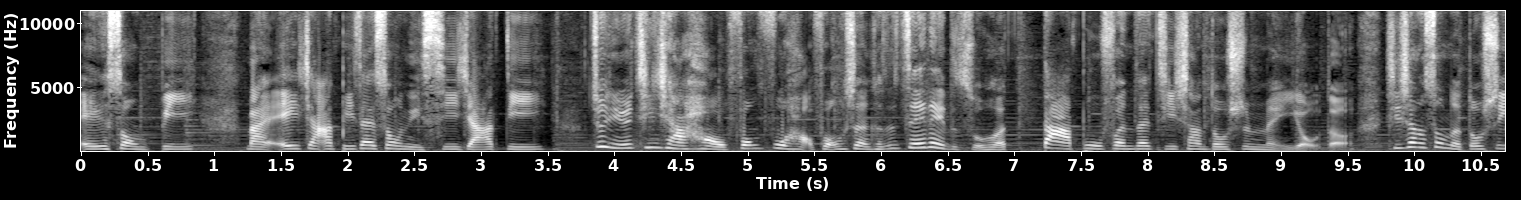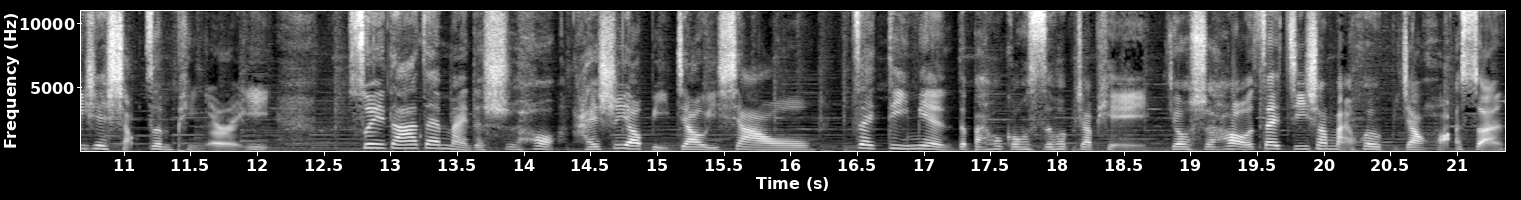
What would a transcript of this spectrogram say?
A 送 B，买 A 加 B 再送你 C 加 D。就因为听起来好丰富、好丰盛，可是这一类的组合大部分在机上都是没有的，机上送的都是一些小赠品而已，所以大家在买的时候还是要比较一下哦。在地面的百货公司会比较便宜，有时候在机上买会比较划算。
